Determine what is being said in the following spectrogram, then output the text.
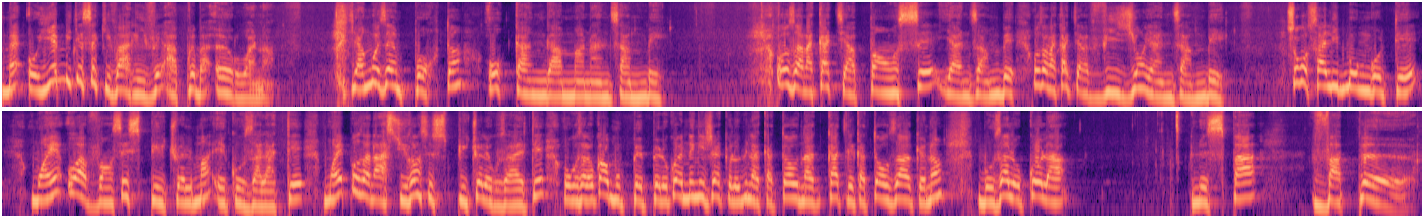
mais oyebi te ce qui va arriver après baheure wana. Yango eza important okangama na nzambe. Ozala na kati ya pensée ya nzambe ozala na kati ya vision ya nzambe soki osali bongo te moyen oavance spirituellement ekozala te moyen mpe ozala na assurance spirituelle ekozala te okozala lokola mopepe lokola ndenge jacques elobi na 14 na 4 14 ans que non boza lokola n'est-ce pas vapeur.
